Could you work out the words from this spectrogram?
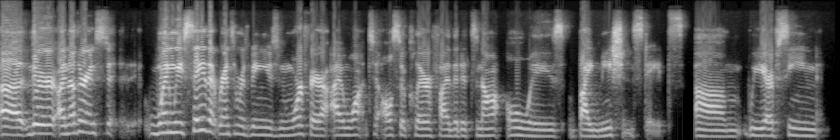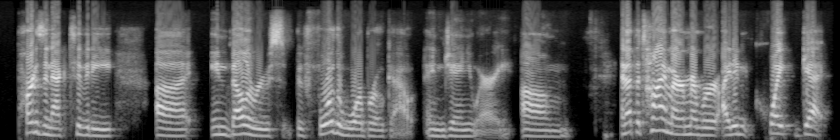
uh, there another instant when we say that ransomware is being used in warfare i want to also clarify that it's not always by nation states um, we have seen partisan activity uh, in Belarus before the war broke out in January. Um, and at the time, I remember I didn't quite get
